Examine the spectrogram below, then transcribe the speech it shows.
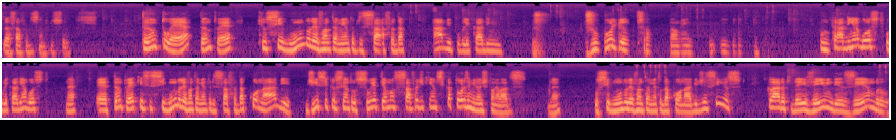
da safra do Centro-Sul. Tanto é, tanto é que o segundo levantamento de safra da CAB, publicado em julho, publicado em agosto, publicado em agosto, né? É, tanto é que esse segundo levantamento de safra da Conab disse que o Centro-Sul ia ter uma safra de 514 milhões de toneladas, né? O segundo levantamento da Conab disse isso. Claro que daí veio em dezembro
